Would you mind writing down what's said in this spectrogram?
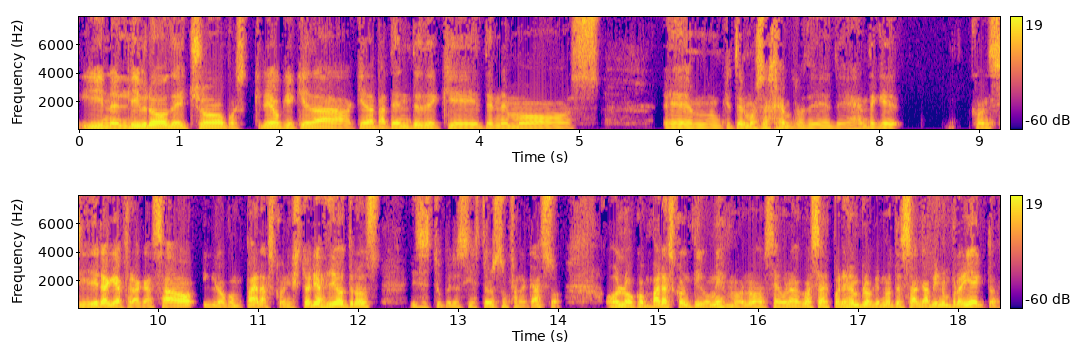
Y en el libro, de hecho, pues creo que queda, queda patente de que tenemos, em, que tenemos ejemplos de, gente que considera que ha fracasado y lo comparas con historias de otros, dices tú, pero si esto no es un fracaso, o lo comparas contigo mismo, ¿no? O sea, una cosa es, por ejemplo, que no te salga bien un proyecto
